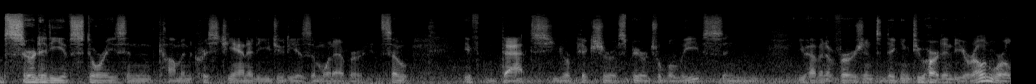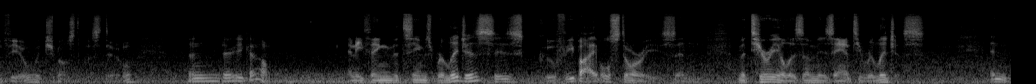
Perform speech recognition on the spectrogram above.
absurdity of stories in common Christianity, Judaism, whatever. So, if that's your picture of spiritual beliefs and you have an aversion to digging too hard into your own worldview, which most of us do, then there you go. Anything that seems religious is goofy Bible stories, and materialism is anti religious. And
